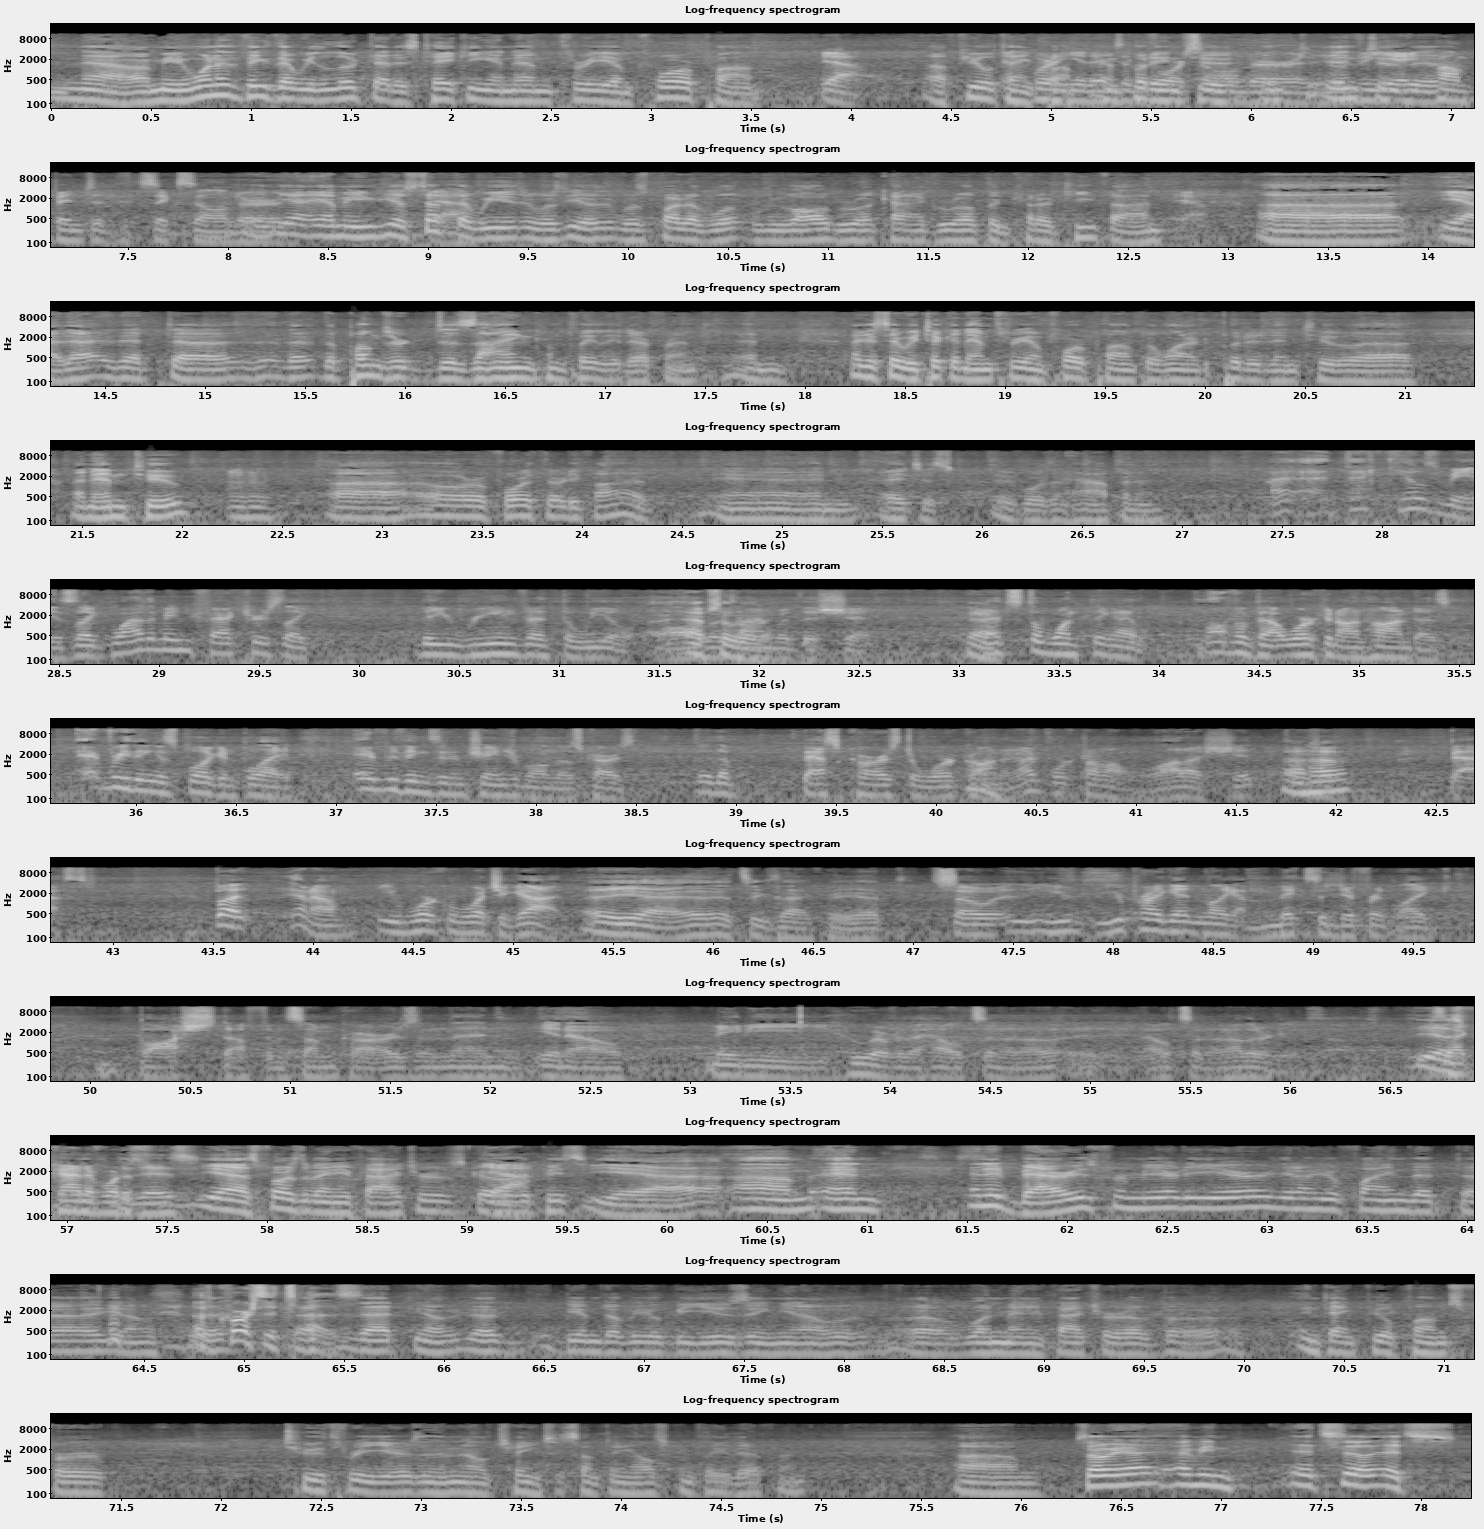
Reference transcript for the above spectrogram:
No, I mean, one of the things that we looked at is taking an M3, M4 pump, Yeah, a fuel and tank putting pump, it into and putting the four cylinder into- and the into V8 the- pump into the six cylinder. Yeah, I mean, you know, stuff Yeah. that we used was you know, was part of what we all grew up, kind of grew up and cut our teeth on. Yeah. Uh, yeah, that that uh, the, the pumps are designed completely different. And like I said, we took an M3 M4 pump and wanted to put it into uh, an M2 Mm-hmm. uh, or a 435, and it just it wasn't happening. I, that kills me. Is like why the manufacturers like they reinvent the wheel all Absolutely. the time with this shit. Yeah. That's the one thing I love about working on Hondas. Everything is plug and play. Everything's interchangeable on those cars. They're the best cars to work on, and I've worked on a lot of shit. Uh-huh. best. But you know, you work with what you got. Uh, yeah, that's exactly it. So you you're probably getting like a mix of different like Bosch stuff in some cars, and then you know maybe whoever the hell's in another else in another. Yeah, is that kind of what it is? Yeah, as far as the manufacturers go, Yeah. the piece, yeah, um, and and it varies from year to year. You know, you'll find that uh, you know, Of that- course it does. That, you know, uh, BMW will be using you know uh, one manufacturer of uh, in-tank fuel pumps for two, three years, and then they'll change to something else completely different. Um, so yeah, I mean, it's still it's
